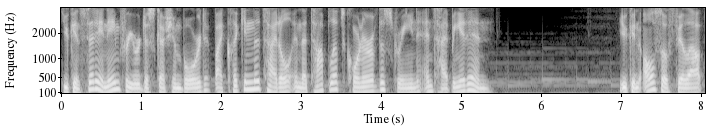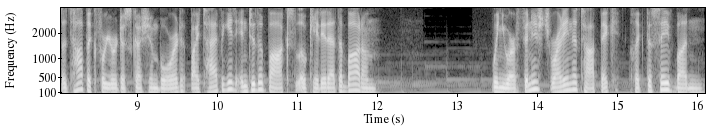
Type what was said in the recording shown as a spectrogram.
You can set a name for your discussion board by clicking the title in the top left corner of the screen and typing it in. You can also fill out the topic for your discussion board by typing it into the box located at the bottom. When you are finished writing the topic, click the Save button.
